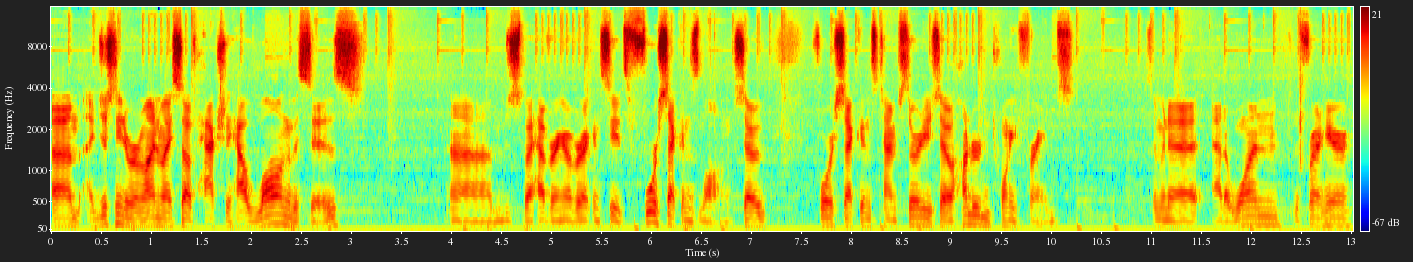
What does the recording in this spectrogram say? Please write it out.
Um, I just need to remind myself actually how long this is. Um, just by hovering over, I can see it's four seconds long. So four seconds times 30, so 120 frames. So I'm gonna add a one to the front here.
